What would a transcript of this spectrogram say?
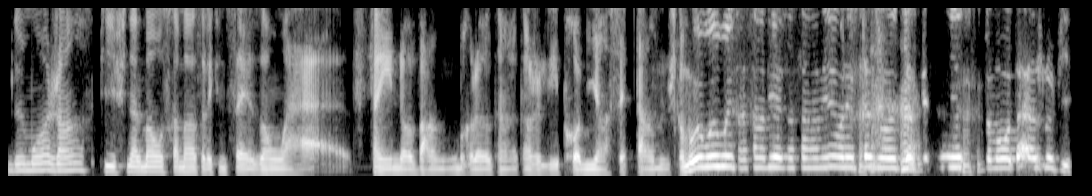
deux mois, genre. Puis finalement, on se ramasse avec une saison à fin novembre, là, quand, quand, je l'ai promis en septembre. Je suis comme, oui, oui, oui, ça s'en vient, ça s'en vient, on est presque, on est presque le montage. Là. Puis,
